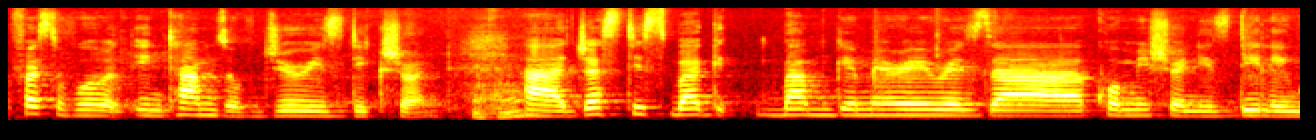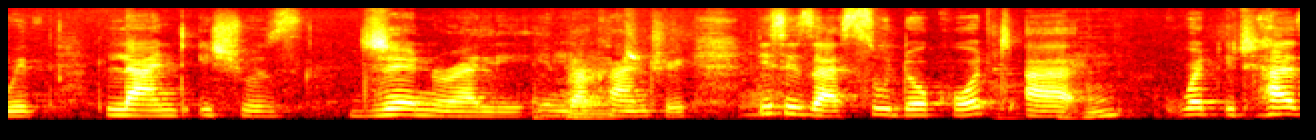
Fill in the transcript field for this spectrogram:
first of all, in terms of jurisdiction, uh, Justice Bag- Bamugemerire's uh, commission is dealing with land issues generally in the Right. country. This is a pseudo court. Uh, What it has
